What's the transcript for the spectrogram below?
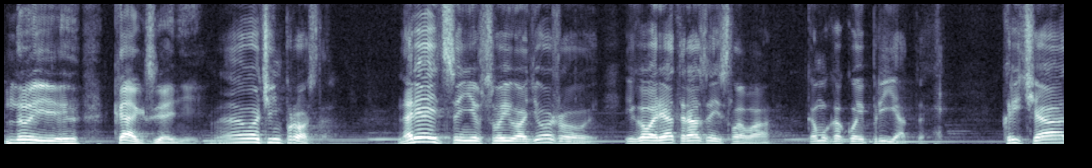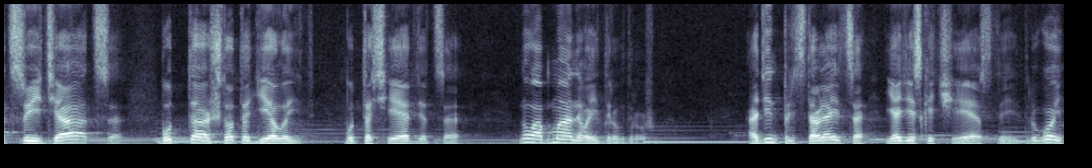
Ну и как же они? А, Очень просто. Нарядятся не в свою одежу и говорят разные слова. Кому какое приятно. Кричат, суетятся, будто что-то делают, будто сердятся. Ну, обманывают друг дружку. Один представляется, я, дескать, честный, другой,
